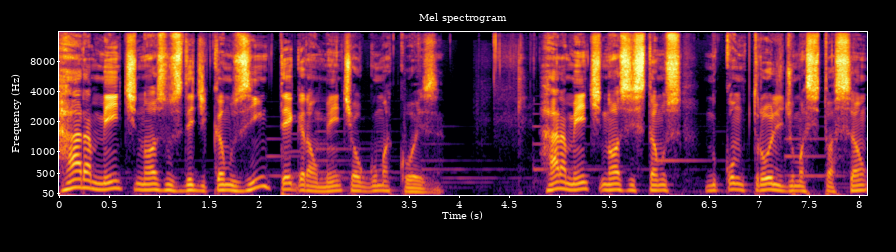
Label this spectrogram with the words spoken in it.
Raramente nós nos dedicamos integralmente a alguma coisa. Raramente nós estamos no controle de uma situação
